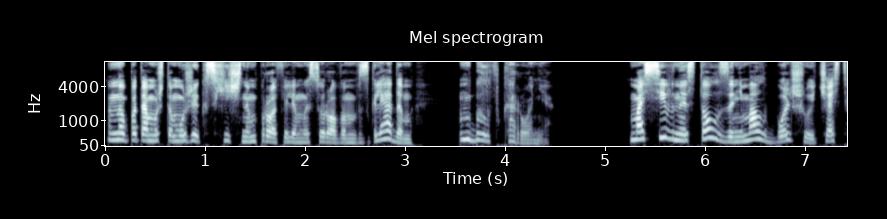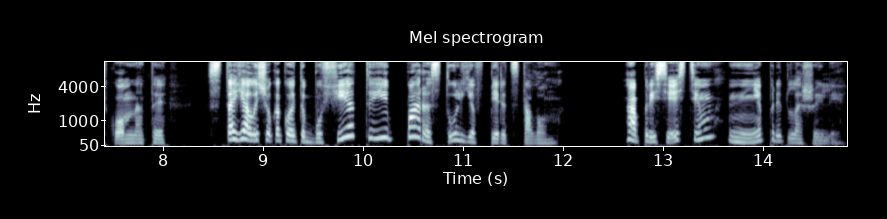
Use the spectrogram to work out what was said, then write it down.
Ну, потому что мужик с хищным профилем и суровым взглядом был в короне. Массивный стол занимал большую часть комнаты. Стоял еще какой-то буфет и пара стульев перед столом. А присесть им не предложили.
